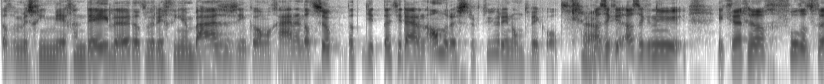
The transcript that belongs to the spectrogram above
Dat we misschien meer gaan delen, dat we richting een basisinkomen gaan. En dat, ook, dat, je, dat je daar een andere structuur in ontwikkelt. Ja. Als, ik, als ik nu... Ik krijg heel het gevoel dat we,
